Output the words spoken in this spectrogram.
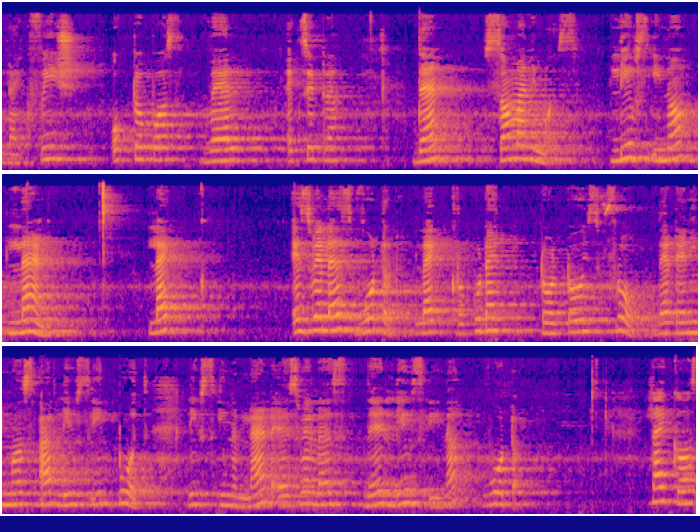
like fish, octopus, whale, etc. Then some animals lives in a land like as well as water like crocodile tortoise frog. That animals are lives in both. Lives in a land as well as they lives in a water. Like us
